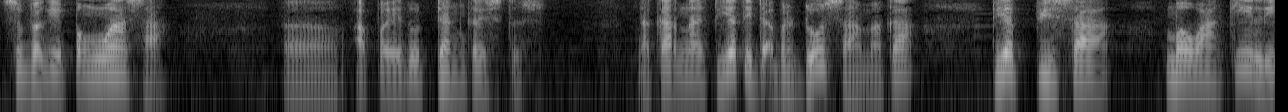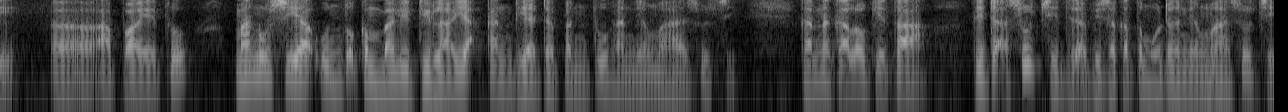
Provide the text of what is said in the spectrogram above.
sebagai penguasa uh, apa itu dan Kristus. Nah, karena dia tidak berdosa, maka dia bisa mewakili uh, apa itu manusia untuk kembali dilayakkan di hadapan Tuhan yang Maha Suci. Karena kalau kita tidak suci, tidak bisa ketemu dengan yang Maha Suci,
